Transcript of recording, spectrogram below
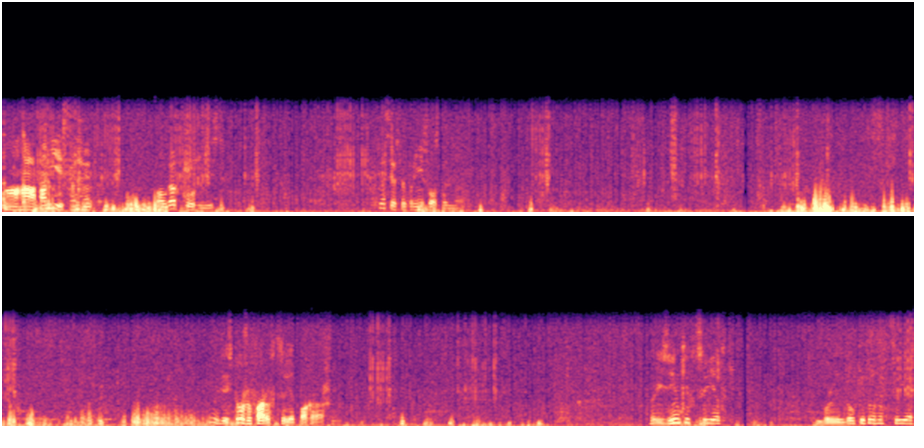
Ага, там есть, лежит. Болгарка тоже есть. Сейчас я все принесу остальное. Ну, здесь тоже фары в цвет покрашены. Резинки в цвет. Брызгалки тоже в цвет.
